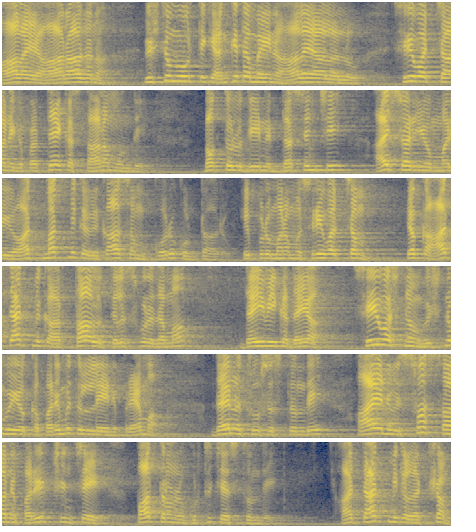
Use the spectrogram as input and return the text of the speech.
ఆలయ ఆరాధన విష్ణుమూర్తికి అంకితమైన ఆలయాలలో శ్రీవత్సానికి ప్రత్యేక స్థానం ఉంది. భక్తులు దీన్ని దర్శించి ఐశ్వర్యం మరియు ఆధ్యాత్మిక వికాసం కోరుకుంటారు. ఇప్పుడు మనము శ్రీవత్సం యొక్క ఆధ్యాత్మిక అర్థాలు తెలుసుకునేదమా? దైవిక దయ శ్రీవష్ణం విష్ణువు యొక్క పరిమితులు లేని ప్రేమ దయను సూచిస్తుంది ఆయన విశ్వాసాన్ని పరీక్షించే పాత్రను గుర్తు చేస్తుంది. ఆధ్యాత్మిక లక్ష్యం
